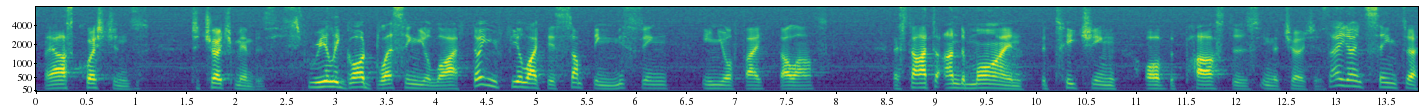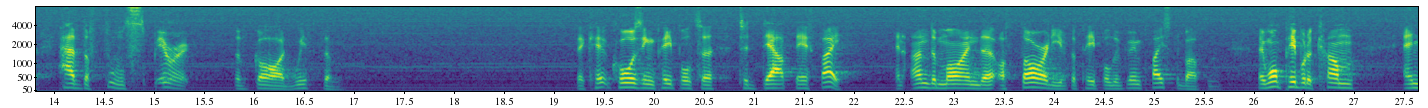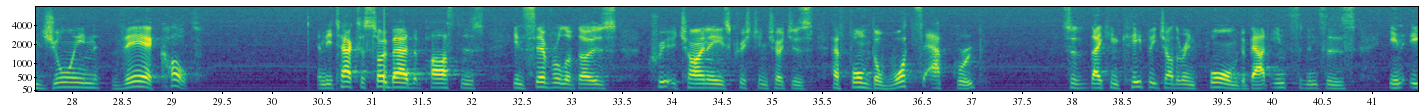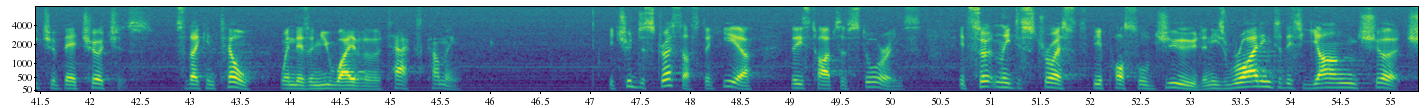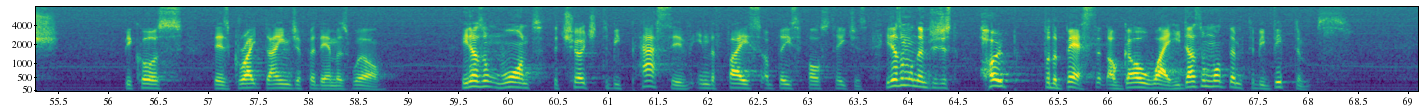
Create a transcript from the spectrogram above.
They ask questions to church members Is really God blessing your life? Don't you feel like there's something missing in your faith? They'll ask. They start to undermine the teaching of the pastors in the churches. They don't seem to have the full spirit of God with them. They're causing people to, to doubt their faith and undermine the authority of the people who've been placed above them. They want people to come and join their cult. And the attacks are so bad that pastors in several of those Chinese Christian churches have formed a WhatsApp group so that they can keep each other informed about incidences in each of their churches, so they can tell when there's a new wave of attacks coming. It should distress us to hear these types of stories. It certainly distressed the Apostle Jude, and he's writing to this young church because there's great danger for them as well. He doesn't want the church to be passive in the face of these false teachers. He doesn't want them to just hope for the best, that they'll go away. He doesn't want them to be victims.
